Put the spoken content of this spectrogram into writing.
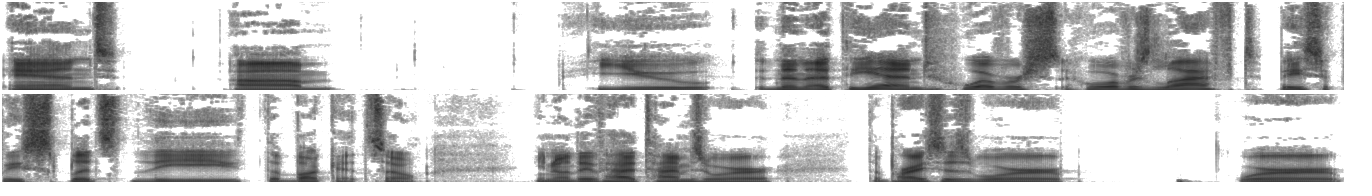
and, um, you then at the end, whoever's whoever's left basically splits the the bucket. So, you know, they've had times where the prices were were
